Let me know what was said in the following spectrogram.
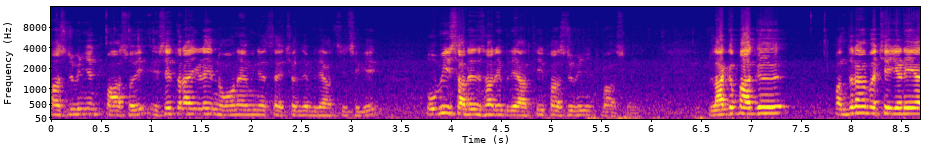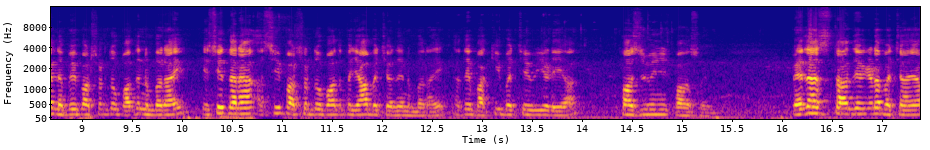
ਫਸਟ ਡਿਵੀਜ਼ਨ 'ਚ ਪਾਸ ਹੋਏ। ਇਸੇ ਤਰ੍ਹਾਂ ਜਿਹੜੇ ਨਾਨ ਐਮੀਨੈਂਸ ਸੈਕਸ਼ਨ ਦੇ ਵਿਦਿਆਰਥੀ ਸੀਗੇ, ਉਹ ਵੀ ਸਾਰੇ ਦੇ ਸਾਰੇ ਵਿਦਿਆਰਥੀ ਫਸਟ ਡਿਵੀਜ਼ਨ 'ਚ ਪਾਸ ਹੋਏ। ਲਗਭਗ 15 ਬੱਚੇ ਜਿਹੜੇ ਆ 90% ਤੋਂ ਵੱਧ ਨੰਬਰ ਆਏ। ਇਸੇ ਤਰ੍ਹਾਂ 80% ਤੋਂ ਵੱਧ 50 ਬੱਚਿਆਂ ਦੇ ਨੰਬਰ ਆਏ ਅਤੇ ਬਾਕੀ ਬੱਚੇ ਵੀ ਜਿਹੜੇ ਆ ਫਸਟ ਡਿਵੀਜ਼ਨ 'ਚ ਪਾਸ ਹੋਏ। ਪਹਿਲਾ ਸਥਾਨ ਦੇ ਜਿਹੜਾ ਬੱਚਾ ਆਇਆ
